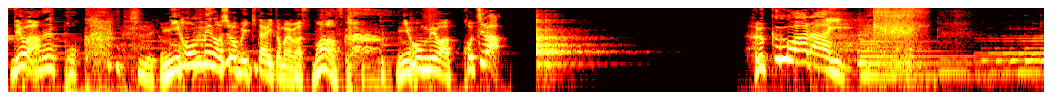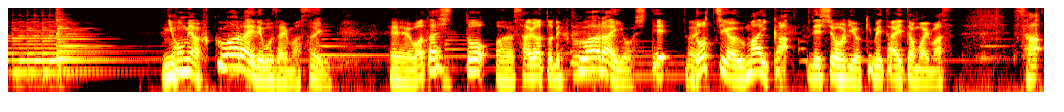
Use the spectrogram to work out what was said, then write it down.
す。ではあ、れ、ポカーンでしねえか。2本目の勝負いきたいと思います。まだなんすか？2本目はこちら福笑い2本目は福笑いでございます。はい。えー私とえーサガトで福笑いをして、はいどっちがうまいかで勝利を決めたいと思います。さ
